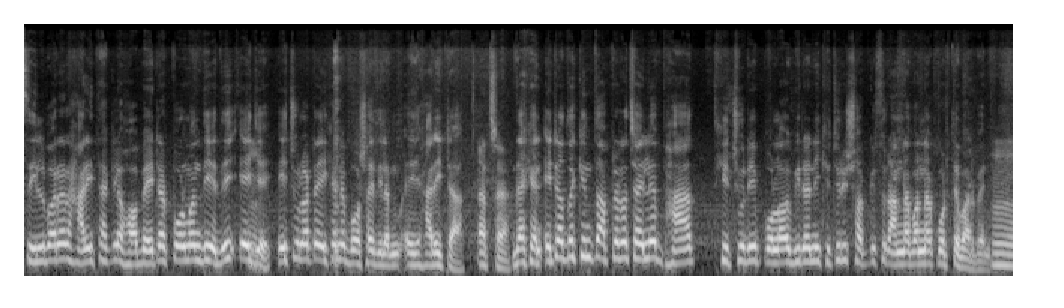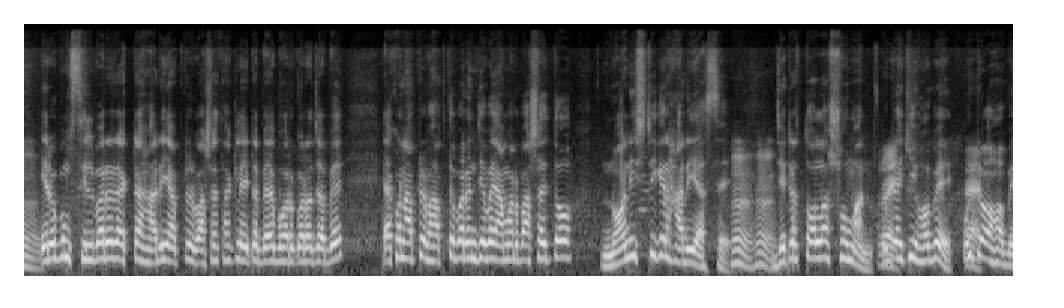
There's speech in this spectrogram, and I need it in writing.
সিলভারের হাড়ি থাকলে হবে এটার প্রমাণ দিয়ে দিই। এই যে এই চুলাটা এখানে বসাই দিলাম এই হাড়িটা। আচ্ছা। দেখেন এটা তো কিন্তু আপনারা চাইলে ভাত খিচুড়ি পোলাও বিরিয়ানি খিচুড়ি সবকিছু রান্না বান্না করতে পারবেন। এরকম সিলভারের একটা হাড়ি আপনার বাসায় থাকলে এটা ব্যবহার করা যাবে। এখন আপনি ভাবতে পারেন যে ভাই আমার বাসায় তো নন স্টিকের হাড়ি আছে যেটার তলা সমান ওটা কি হবে? ওইটাও হবে।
